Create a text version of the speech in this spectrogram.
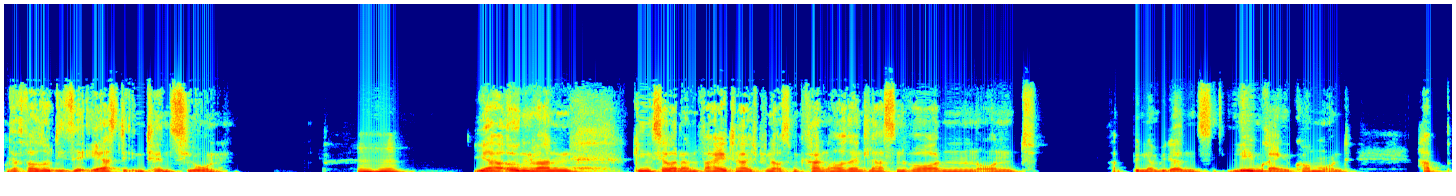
Das war so diese erste Intention. Mhm. Ja, irgendwann ging es aber dann weiter. Ich bin aus dem Krankenhaus entlassen worden und bin dann wieder ins Leben reingekommen und habe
